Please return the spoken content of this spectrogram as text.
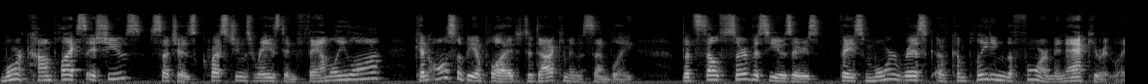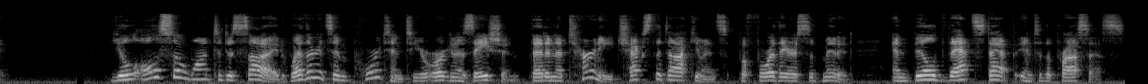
More complex issues, such as questions raised in family law, can also be applied to document assembly, but self-service users face more risk of completing the form inaccurately. You'll also want to decide whether it's important to your organization that an attorney checks the documents before they are submitted and build that step into the process.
